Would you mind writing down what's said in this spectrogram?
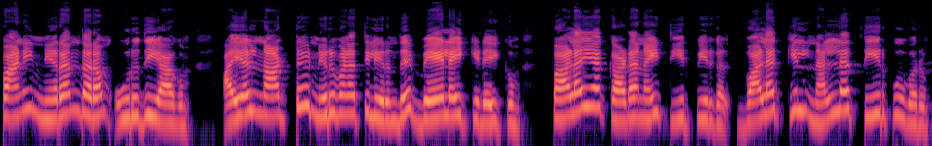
பணி நிரந்தரம் உறுதியாகும். அயல் நாட்டு நிறுவனத்திலிருந்து வேலை கிடைக்கும். பழைய கடனை தீர்ப்பீர்கள். வழக்கில் நல்ல தீர்ப்பு வரும்.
